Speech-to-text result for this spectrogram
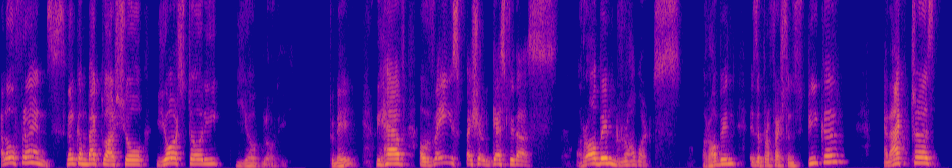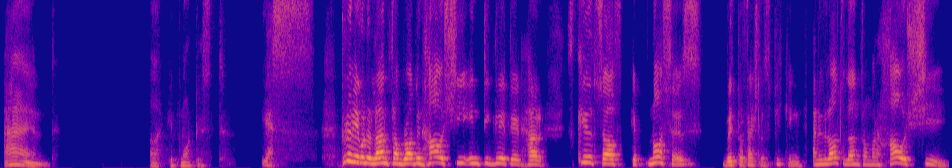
Hello, friends. Welcome back to our show, Your Story, Your Glory. Today, we have a very special guest with us, Robin Roberts. Robin is a professional speaker, an actress, and a hypnotist. Yes. Today, we're going to learn from Robin how she integrated her skills of hypnosis with professional speaking. And we will also learn from her how she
